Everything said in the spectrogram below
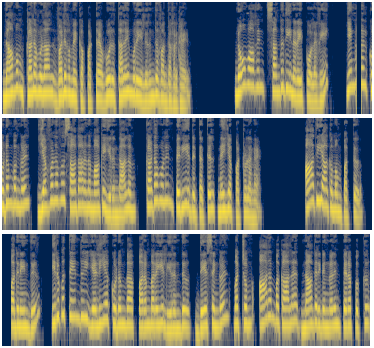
நாமும் கடவுளால் வடிவமைக்கப்பட்ட ஒரு தலைமுறையிலிருந்து வந்தவர்கள். நோவாவின் சந்ததியினரைப் போலவே எங்கள் குடும்பங்கள் எவ்வளவு சாதாரணமாக இருந்தாலும் கடவுளின் பெரிய திட்டத்தில் நெய்யப்பட்டுள்ளன. ஆதியாகமம் பத்து பதினைந்து இருபத்தைந்து எளிய குடும்ப பரம்பரையில் இருந்து தேசங்கள் மற்றும் ஆரம்பகால நாகரிகங்களின் பிறப்புக்கு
